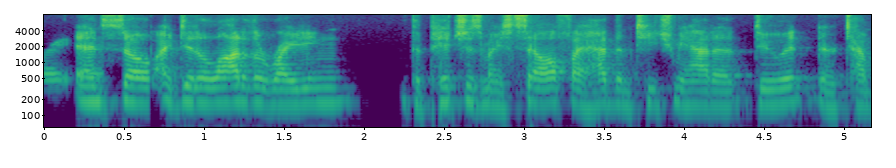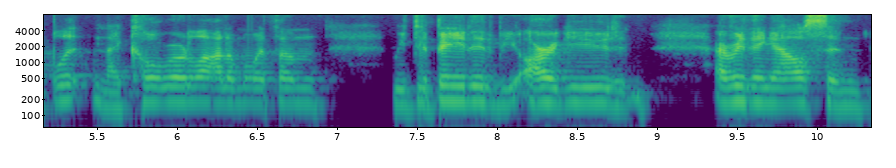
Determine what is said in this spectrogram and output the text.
Right. And so I did a lot of the writing, the pitches myself. I had them teach me how to do it, their template, and I co-wrote a lot of them with them. We debated, we argued, and everything else. And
